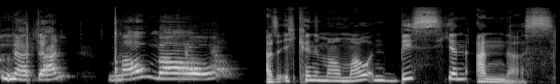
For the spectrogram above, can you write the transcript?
Na dann, Mau Mau. Also ich kenne Mau Mau ein bisschen anders.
